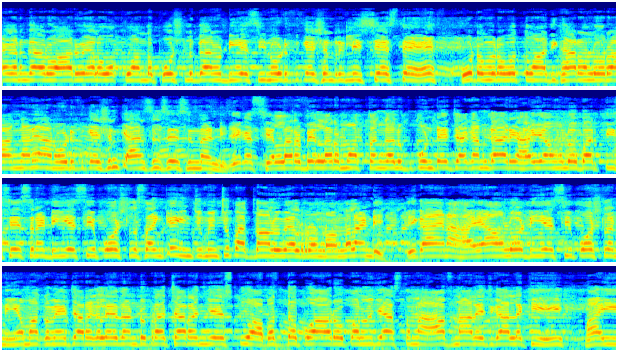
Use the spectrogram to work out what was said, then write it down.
జగన్ గారు ఆరు వేల ఒక్క వంద పోస్టులు గాను డిఎస్సి నోటిఫికేషన్ రిలీజ్ చేస్తే కూటమి ప్రభుత్వం అధికారంలో రాగానే ఆ నోటిఫికేషన్ క్యాన్సిల్ చేసిందండి. ఇక చిల్లర బిల్లర మొత్తం కలుపుకుంటే జగన్ గారి హయాంలో భర్తీ చేసిన డిఎస్సి పోస్టుల సంఖ్య ఇంచుమించు పద్నాలుగు వేల రెండు వందలండి. ఇక ఆయన హయాంలో డిఎస్సి పోస్టుల నియామకమే జరగలేదంటూ ప్రచారం చేస్తూ అబద్ధపు ఆరోపణలు చేస్తున్న హాఫ్ నాలెడ్జ్ గాళ్ళకి మా ఈ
